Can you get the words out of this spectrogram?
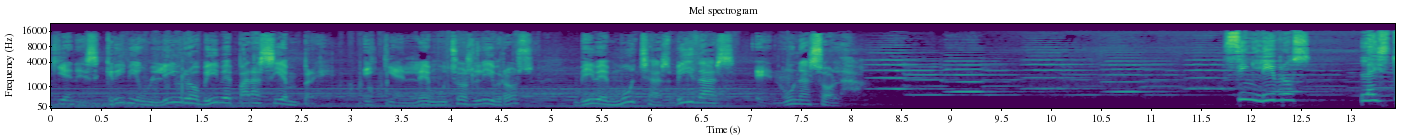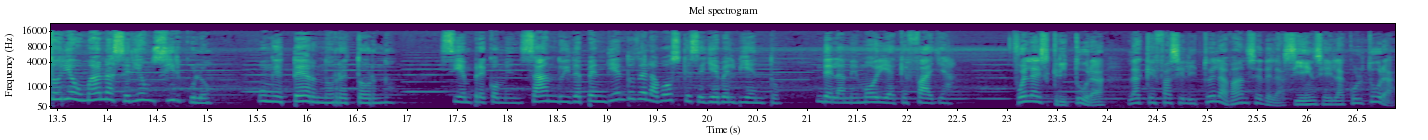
Quien escribe un libro vive para siempre y quien lee muchos libros vive muchas vidas en una sola. Sin libros, la historia humana sería un círculo, un eterno retorno siempre comenzando y dependiendo de la voz que se lleve el viento, de la memoria que falla. Fue la escritura la que facilitó el avance de la ciencia y la cultura,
